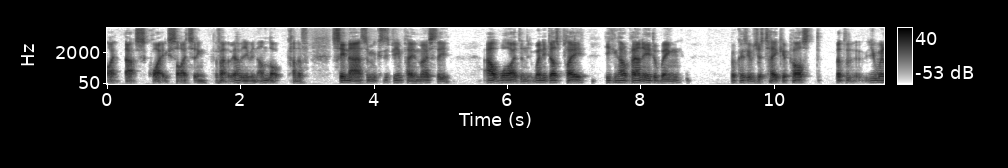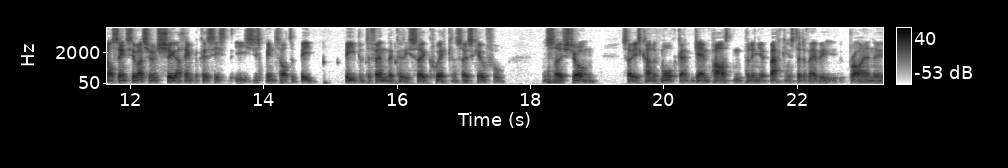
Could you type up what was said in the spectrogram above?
like that's quite exciting. The fact that we haven't even unlocked kind of seen that as him because he's been playing mostly out wide, and when he does play, he can kind of play on either wing because he would just take it past. But the, we're not seeing too much of him shoot. I think because he's he's just been told to beat beat the defender because he's so quick and so skillful and so mm-hmm. strong. So he's kind of more getting past and putting it back instead of maybe Bryan, who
